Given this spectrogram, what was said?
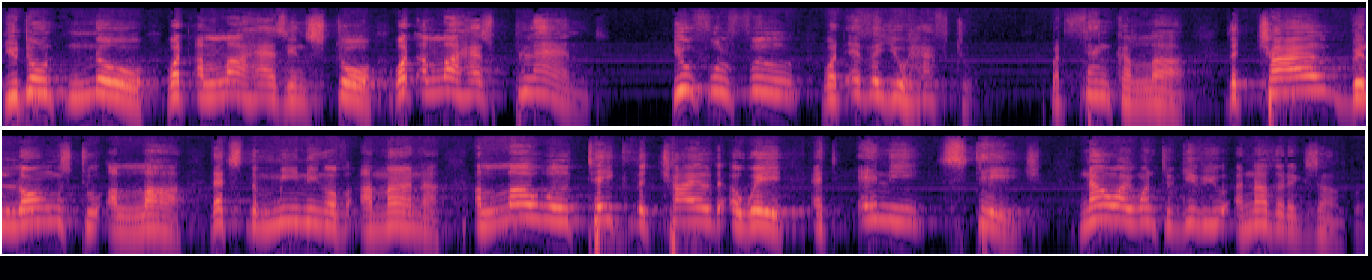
You don't know what Allah has in store, what Allah has planned. You fulfill whatever you have to. But thank Allah. The child belongs to Allah. That's the meaning of amana. Allah will take the child away at any stage. Now I want to give you another example.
